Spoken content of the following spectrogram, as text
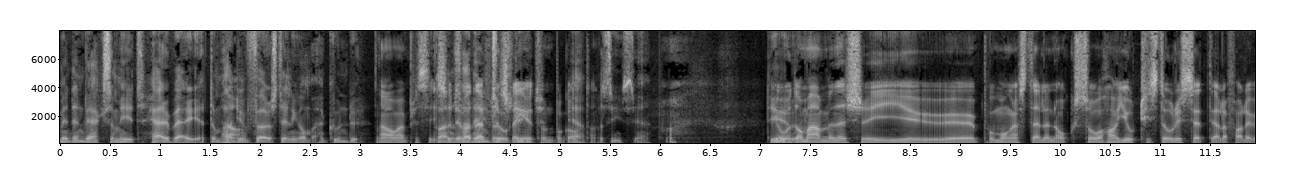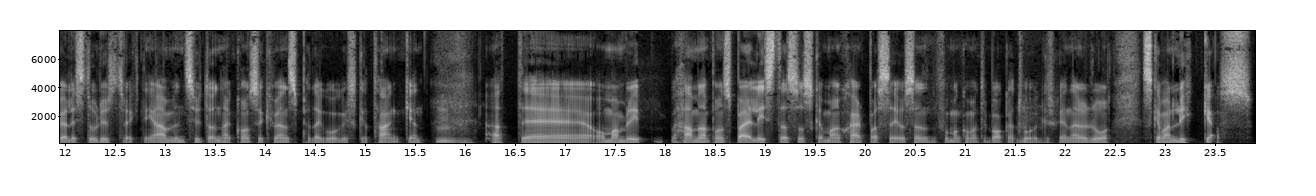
Men den verksamhet, härberget, de hade ja. en föreställning om att han kunde. Ja men precis, så det var därför de slängde ut honom på gatan. Ja, precis, ja. Jo, ju... de använder sig ju eh, på många ställen också, har gjort historiskt sett i alla fall i väldigt stor utsträckning, används av den här konsekvenspedagogiska tanken. Mm. Att eh, om man blir, hamnar på en spärrlista så ska man skärpa sig och sen får man komma tillbaka två mm. veckor senare och då ska man lyckas.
